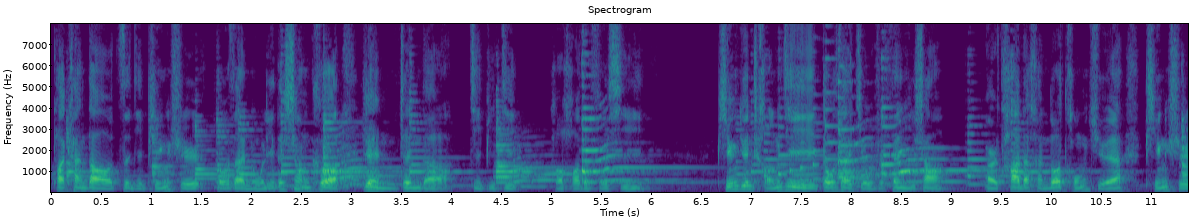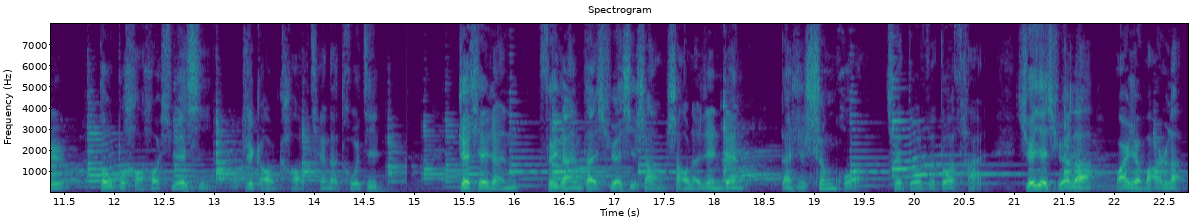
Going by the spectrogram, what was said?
他看到自己平时都在努力的上课，认真的记笔记，好好的复习，平均成绩都在九十分以上。而他的很多同学平时都不好好学习，只搞考前的突击。这些人虽然在学习上少了认真，但是生活却多姿多彩，学也学了，玩也玩了，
